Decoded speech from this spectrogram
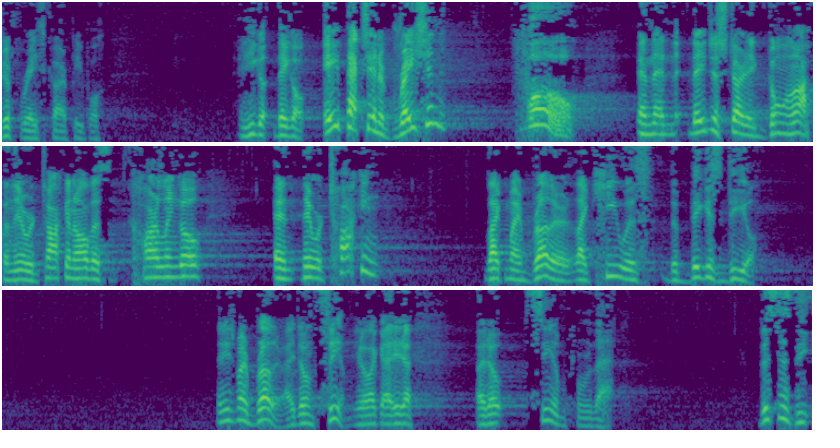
drift race car people, and he go they go apex integration. Whoa! And then they just started going off and they were talking all this car lingo. And they were talking like my brother, like he was the biggest deal. And he's my brother. I don't see him. You know, like I, uh, I don't see him for that. This is the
